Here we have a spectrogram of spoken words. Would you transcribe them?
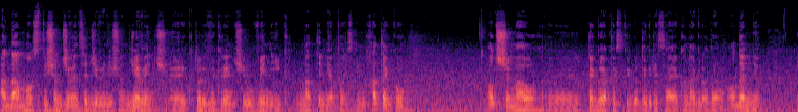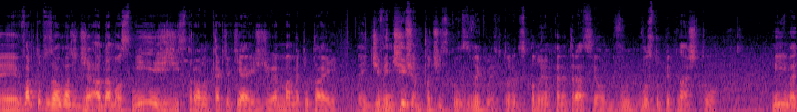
Adamo z 1999, e, który wykręcił wynik na tym japońskim hateku, otrzymał e, tego japońskiego Tygrysa jako nagrodę ode mnie. Warto tu zauważyć, że Adamos nie jeździ z trolem tak jak ja jeździłem. Mamy tutaj e, 90 pocisków zwykłych, które dysponują penetracją dwu- 215 mm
